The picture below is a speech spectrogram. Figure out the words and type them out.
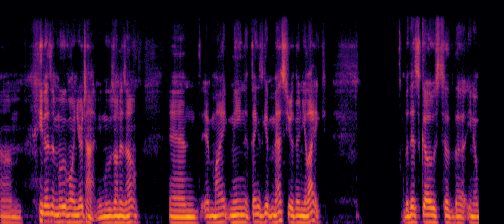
Um, he doesn't move on your time, he moves on his own. And it might mean that things get messier than you like. But this goes to the, you know,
